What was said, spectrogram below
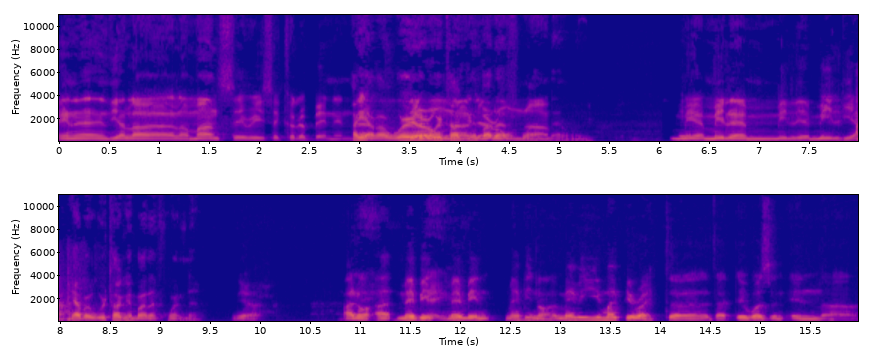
in, uh, in the La, Le Mans series. It could have been in Oh yeah, but we're we're own, uh, talking their about own, F1 uh, now. Mi- Mille, Mille Miglia. Yeah, but we're talking about F1 now. Yeah, I don't. Uh, maybe, Okay. maybe, maybe not. Maybe you might be right uh, that it wasn't in. Uh,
